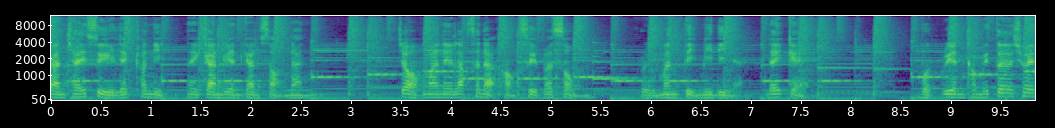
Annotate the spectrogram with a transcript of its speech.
การใช้สื่ออิเล็กทรอนิกส์ในการเรียนการสอนนั้น จะออกมาในลักษณะของสื่อผสม หรือมัลติมีเดีย ได้แก่ บทเรียนคอมพิวเตอร์ช่วย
